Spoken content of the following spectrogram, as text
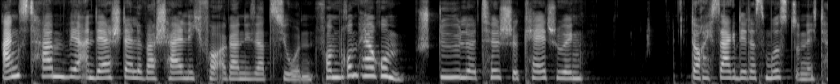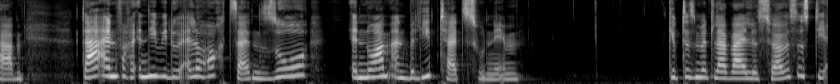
Angst haben wir an der Stelle wahrscheinlich vor Organisationen, vom Drumherum, Stühle, Tische, Catering. Doch ich sage dir, das musst du nicht haben. Da einfach individuelle Hochzeiten so enorm an Beliebtheit zunehmen gibt es mittlerweile Services, die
